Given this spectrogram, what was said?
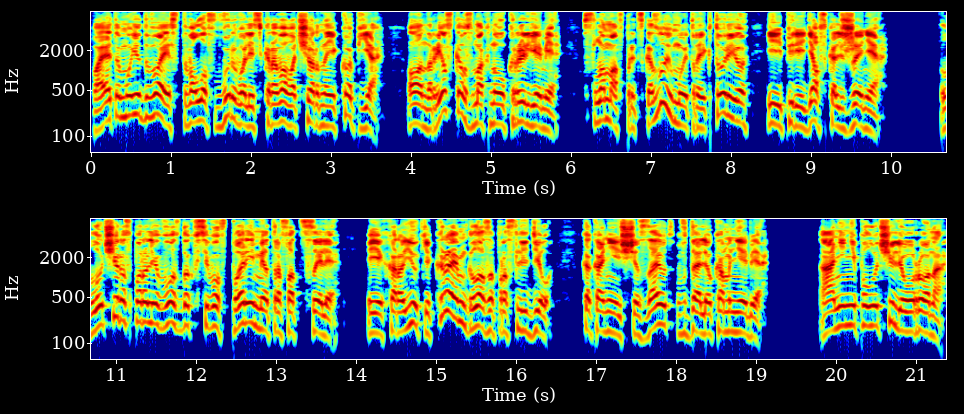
Поэтому едва из стволов вырвались кроваво-черные копья, он резко взмахнул крыльями – сломав предсказуемую траекторию и перейдя в скольжение. Лучи распороли воздух всего в паре метров от цели, и Харуюки краем глаза проследил, как они исчезают в далеком небе. Они не получили урона,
